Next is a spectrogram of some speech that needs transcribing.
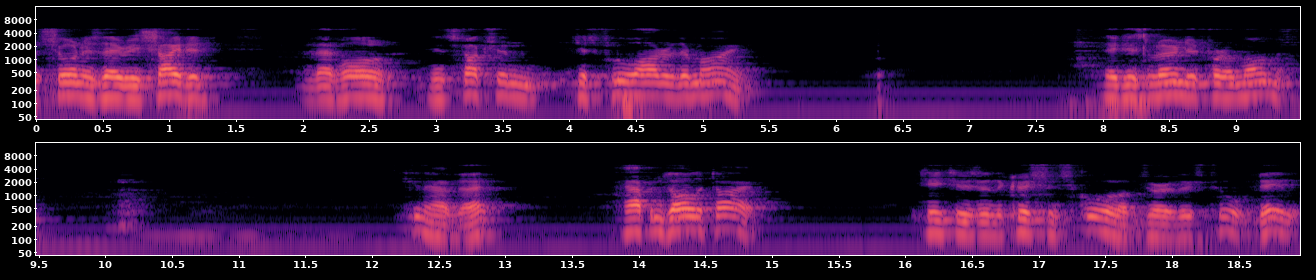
as soon as they recited, that whole instruction just flew out of their mind. They just learned it for a moment. You can have that. Happens all the time. Teachers in the Christian school observe this too, daily.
